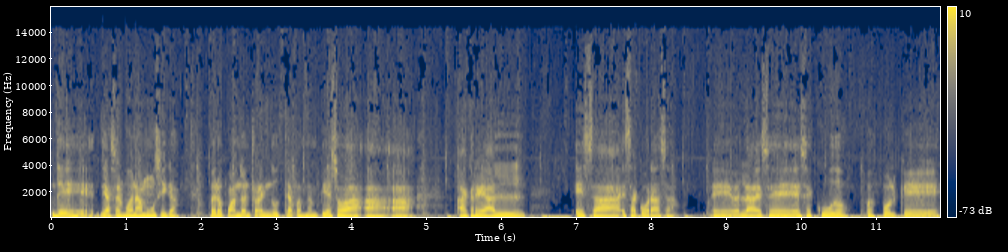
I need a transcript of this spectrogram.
de, de hacer buena música. Pero cuando entro a la industria, pues me empiezo a, a- a- crear esa, esa coraza, eh, ¿verdad? Ese, ese escudo, pues porque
